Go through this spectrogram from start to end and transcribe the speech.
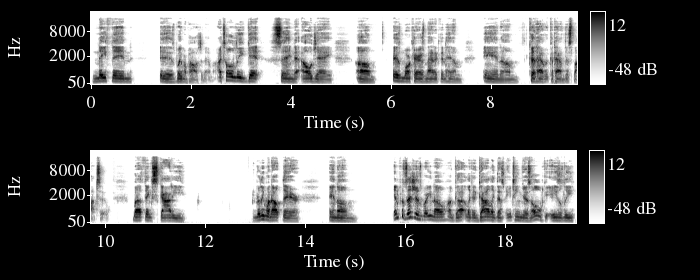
Nathan is way more polished than him. I totally get saying that LJ um, is more charismatic than him and um, could have could have this spot too. But I think Scotty really went out there and um in positions where you know a guy like a guy like that's 18 years old could easily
